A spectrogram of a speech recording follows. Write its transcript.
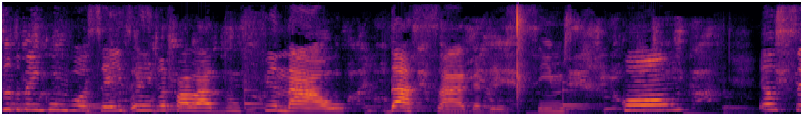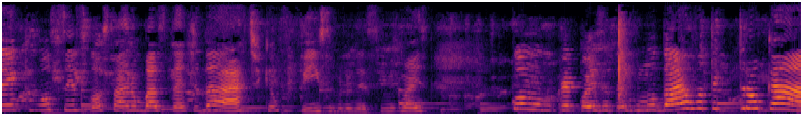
tudo bem com vocês? A gente vai falar do final da saga The Sims com... Eu sei que vocês gostaram bastante da arte que eu fiz sobre The Sims, mas como qualquer coisa tem que mudar, eu vou ter que trocar a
